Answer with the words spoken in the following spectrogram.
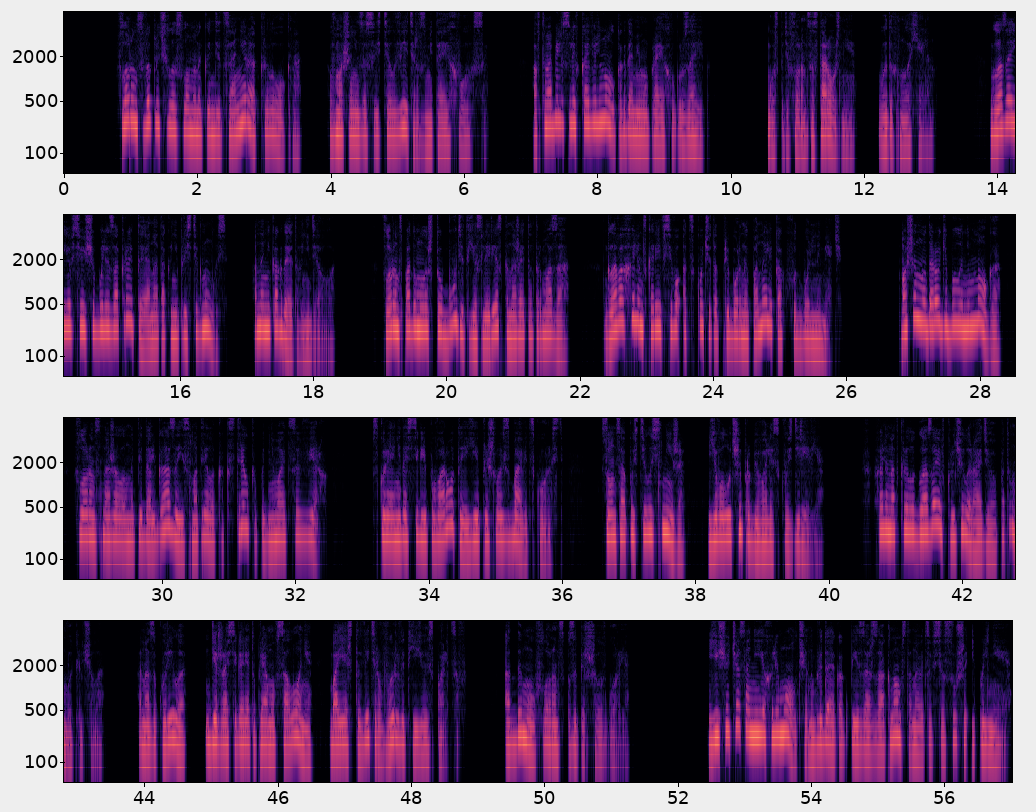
Флоренс выключила сломанный кондиционер и открыла окна. В машине засвистел ветер, взметая их волосы. Автомобиль слегка вильнул, когда мимо проехал грузовик. «Господи, Флоренс, осторожнее!» — выдохнула Хелен. Глаза ее все еще были закрыты, и она так и не пристегнулась. Она никогда этого не делала. Флоренс подумала, что будет, если резко нажать на тормоза. Голова Хелен, скорее всего, отскочит от приборной панели, как футбольный мяч. Машин на дороге было немного. Флоренс нажала на педаль газа и смотрела, как стрелка поднимается вверх. Вскоре они достигли поворота, и ей пришлось сбавить скорость. Солнце опустилось ниже, его лучи пробивались сквозь деревья. Хелен открыла глаза и включила радио, потом выключила. Она закурила, держа сигарету прямо в салоне, боясь, что ветер вырвет ее из пальцев. От дыма у Флоренс запершило в горле. Еще час они ехали молча, наблюдая, как пейзаж за окном становится все суше и пыльнее.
